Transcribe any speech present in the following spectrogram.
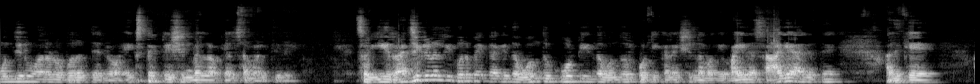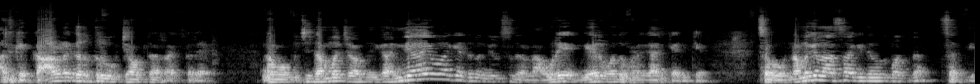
ಮುಂದಿನ ವಾರನೂ ಬರುತ್ತೆ ಅನ್ನೋ ಎಕ್ಸ್ಪೆಕ್ಟೇಷನ್ ಮೇಲೆ ನಾವು ಕೆಲಸ ಮಾಡ್ತೀವಿ. ಸೊ ಈ ರಜೆಗಳಲ್ಲಿ ಬರಬೇಕಾಗಿದ್ದ ಒಂದು ಕೋಟಿಯಿಂದ ಒಂದೂವರೆ ಕೋಟಿ ಕಲೆಕ್ಷನ್ ನಮಗೆ ಮೈನಸ್ ಆಗೇ ಆಗುತ್ತೆ. ಅದಕ್ಕೆ ಅದಕ್ಕೆ ಕಾರಣಕರ್ತರು ಜವಾಬ್ದಾರರಾಗ್ತಾರೆ ನಮ್ಮ ನಮ್ಮ ಜವಾಬ್ದಾರಿ, ಈಗ ಅನ್ಯಾಯವಾಗಿ ಅದನ್ನು ನಿಲ್ಲಿಸಿದ್ರಲ್ಲ, ಅವರೇ ನೇರವಾದ ಹೊಣೆಗಾರಿಕೆ ಅದಕ್ಕೆ. ಸೊ ನಮಗೆ ಲಾಸ್ ಆಗಿದೆ ಅನ್ನೋದು ಮಾತ್ರ ಸತ್ಯ.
